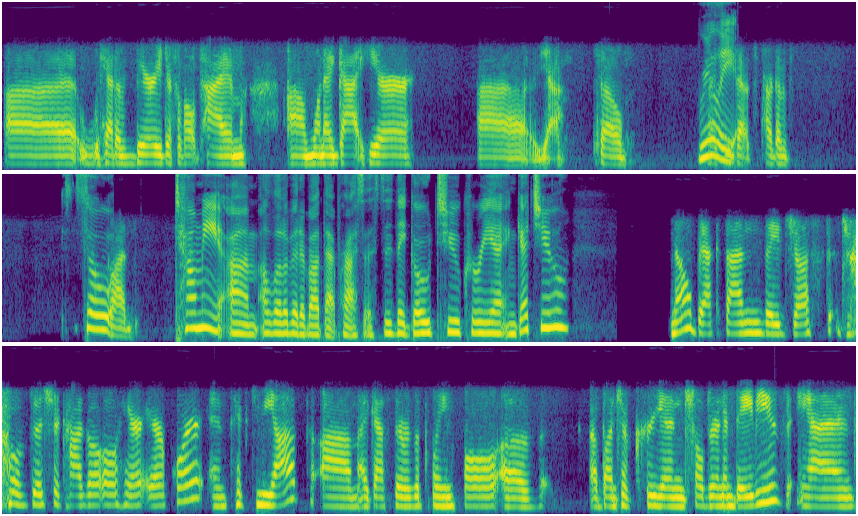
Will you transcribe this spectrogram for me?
uh, we had a very difficult time um, when I got here. Uh, yeah, so really, that's part of. So, tell me um, a little bit about that process. Did they go to Korea and get you? No, back then they just drove to Chicago O'Hare Airport and picked me up. Um, I guess there was a plane full of a bunch of Korean children and babies, and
